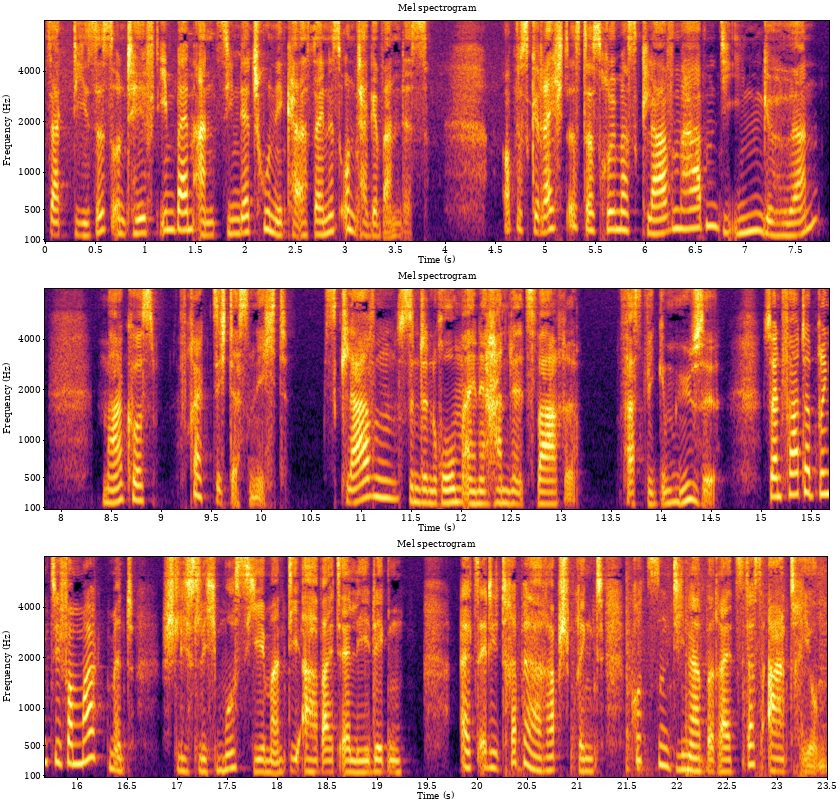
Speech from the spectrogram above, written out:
sagt dieses und hilft ihm beim Anziehen der Tunika seines Untergewandes. Ob es gerecht ist, dass Römer Sklaven haben, die ihnen gehören? Markus fragt sich das nicht. Sklaven sind in Rom eine Handelsware, fast wie Gemüse. Sein Vater bringt sie vom Markt mit. Schließlich muss jemand die Arbeit erledigen. Als er die Treppe herabspringt, putzen Diener bereits das Atrium,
